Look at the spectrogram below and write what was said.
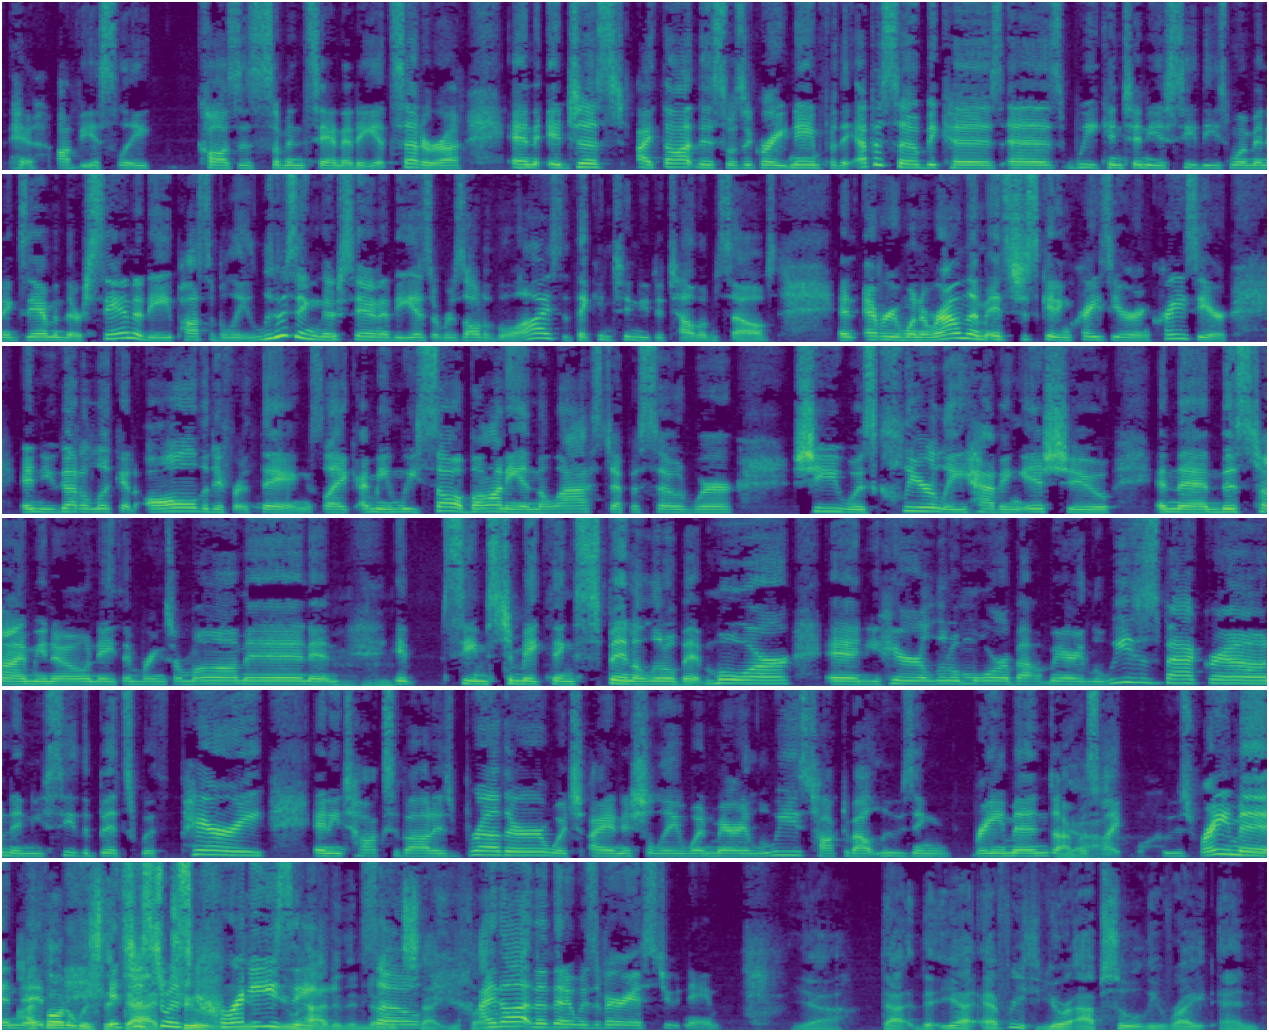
obviously causes some insanity, etc. And it just, I thought this was a great name for the episode because as we continue to see these women examine their sanity, possibly losing their sanity as a result of the lies that they continue to tell themselves and everyone around them, it's just getting crazier and crazier. And you got to look at all the different things. Like, I mean, we saw Bonnie in the last episode where she was clearly having issue. And then this time, you know, Nathan brings her mom in and mm-hmm. it seems to make things spin a little bit more. And you hear a little more about Mary Louise's background, and you see the bits with Perry, and he talks about his brother, which I initially, when Mary Louise talked about losing Raymond, I was like, well, "Who's Raymond?" I and thought it was the it dad just was too. crazy. You, you had in the notes so that you thought. I thought that, that it was a very astute name. Yeah, that, that yeah, every You're absolutely right, and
